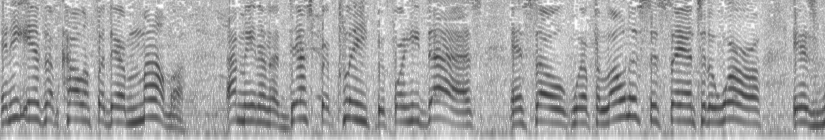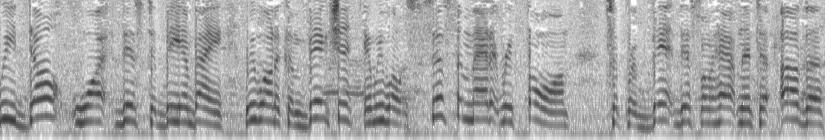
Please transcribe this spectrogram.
and he ends up calling for their mama. I mean, in a desperate plea before he dies. And so, what Philonise is saying to the world is we don't want this to be in vain. We want a conviction and we want systematic reform to prevent this from happening to other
